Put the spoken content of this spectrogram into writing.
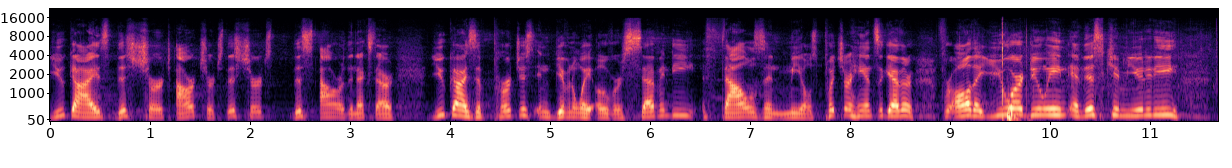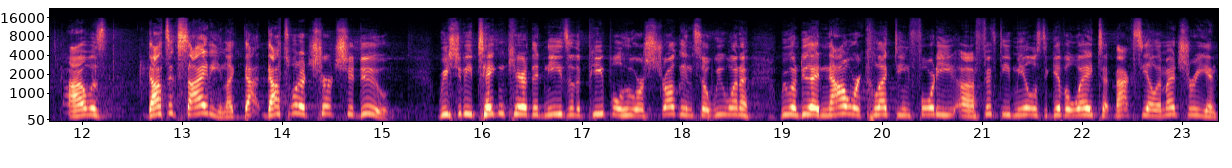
you guys, this church, our church, this church, this hour, the next hour, you guys have purchased and given away over 70,000 meals. Put your hands together for all that you are doing in this community. I was, that's exciting. Like that, that's what a church should do. We should be taking care of the needs of the people who are struggling. So we want to we want to do that. Now we're collecting 40, uh, 50 meals to give away to Maxey Elementary, and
